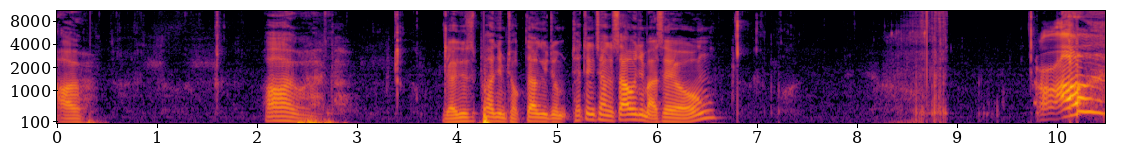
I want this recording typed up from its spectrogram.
아유. 아유 레드스파님 적당히 좀 채팅창에 싸우지 마세요. 아우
